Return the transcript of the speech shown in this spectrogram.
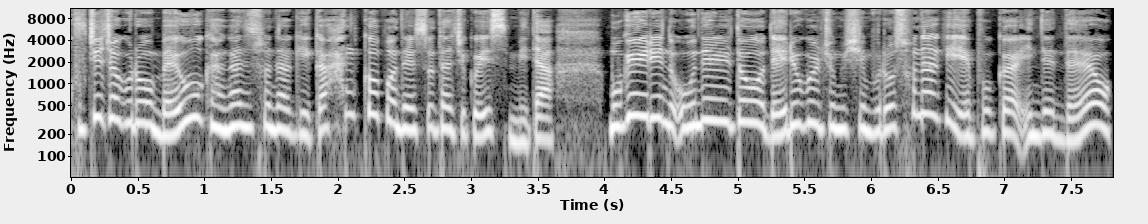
국지적으로 매우 강한 소나기가 한꺼번에 쏟아지고 있습니다. 목요일인 오늘도 내륙을 중심으로 소나기 예보가 있는데요.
